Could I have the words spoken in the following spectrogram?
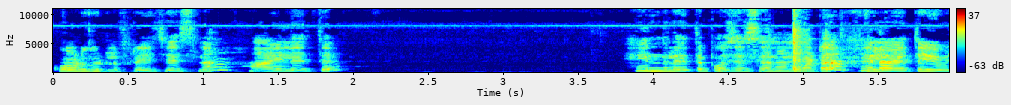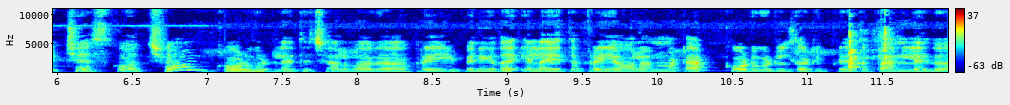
కోడిగుడ్లు ఫ్రై చేసిన ఆయిల్ అయితే ఇందులో అయితే పోసేసాను అనమాట ఇలా అయితే యూజ్ చేసుకోవచ్చు. కోడిగుడ్లు అయితే చాలా బాగా ఫ్రై అయిపోయినాయి కదా ఇలా అయితే ఫ్రై అవ్వాలన్నమాట. కోడిగుడ్లతో ఇప్పుడైతే పని లేదు.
